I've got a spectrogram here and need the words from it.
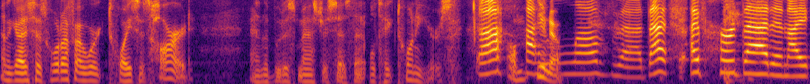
And the guy says, what if I work twice as hard? And the Buddhist master says, then it will take 20 years. Ah, Um, I you know. love that. That I've heard that, and I,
